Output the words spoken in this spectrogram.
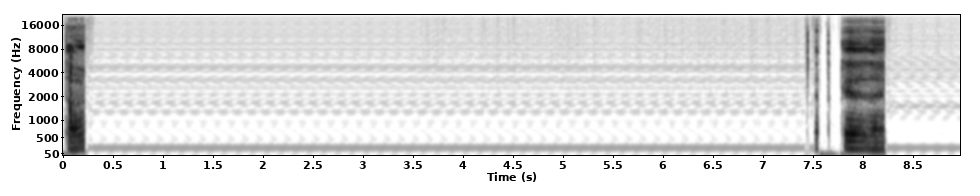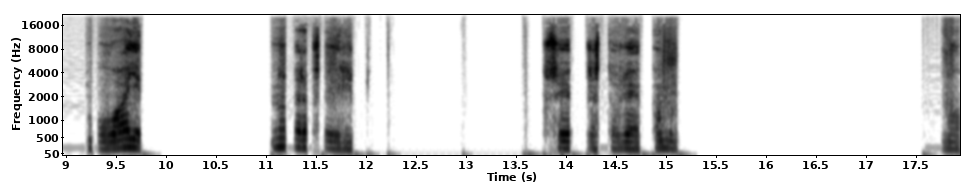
Так. Таке буває. Ну, зараз все вилічу. Все, я переставляю камеру. На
